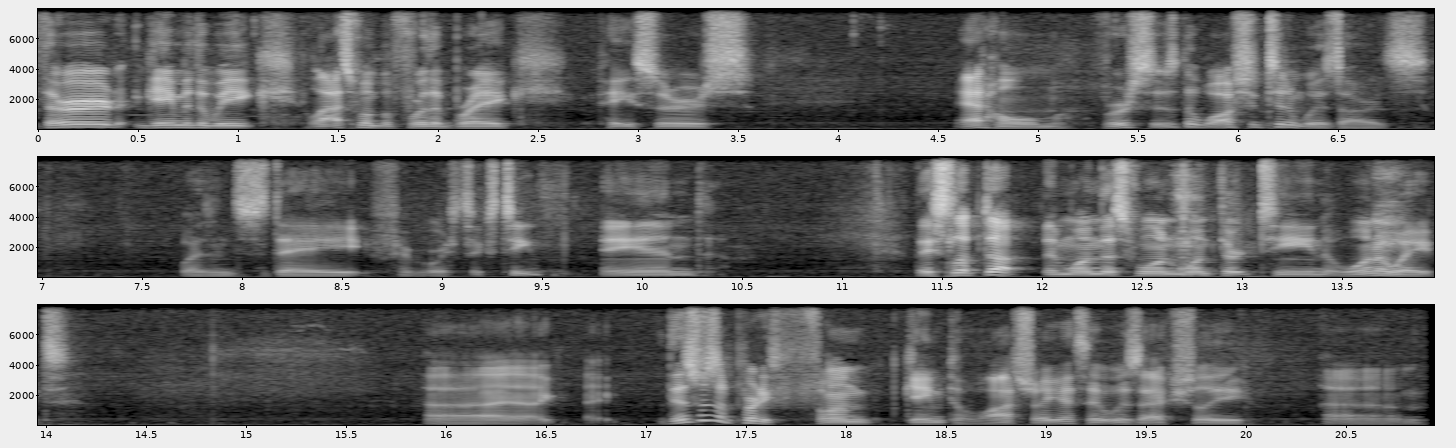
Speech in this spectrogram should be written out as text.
Third game of the week, last one before the break. Pacers at home versus the Washington Wizards. Wednesday, February 16th, and they slipped up and won this one 113 108. Uh, this was a pretty fun game to watch, I guess. It was actually, um,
